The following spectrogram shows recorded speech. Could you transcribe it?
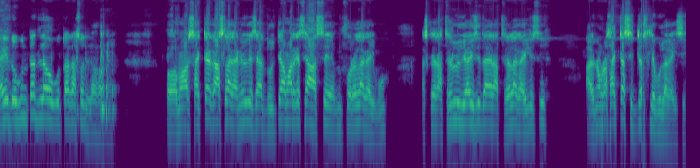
এই দগুনটা দিলে গোটা গাছ দিলে হবে ও, আমার ষাটটা গাছ লাগানো হয়ে গেছে, আর দুইটা আমার কাছে আছে, আমি পরে লাগাইমু। আজকে রাত্রে লই আইছি, তাই রাত্রে লাগাই লিছি। আর আমরা ষাটটা সিট্রাস লেবু লাগাইছি।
